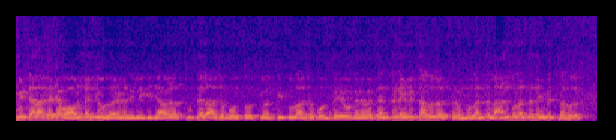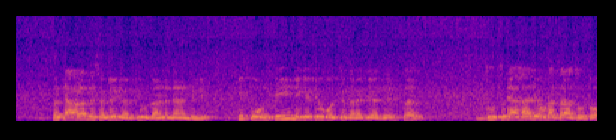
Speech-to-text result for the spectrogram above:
मी त्याला त्याच्या भावंडांची उदाहरणं दिली की ज्यावेळेला तू त्याला असं बोलतो किंवा ती तुला असं बोलते वगैरे वगैरे त्यांचं नेहमीच चालूच असतं. मुलांचं लहान मुलांचं नेहमीच चालू असतं. तर त्यावेळेला मी सगळी घरची उदाहरणं त्यांना दिली की कोणतीही निगेटिव्ह गोष्ट करायची असेल तर दुसऱ्याला जेवढा त्रास होतो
